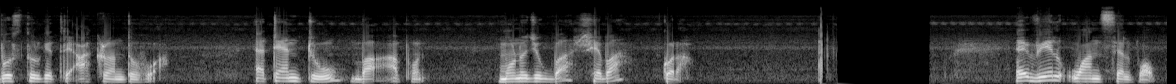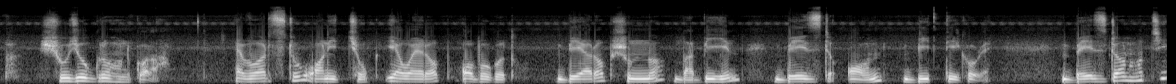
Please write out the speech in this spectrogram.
বস্তুর ক্ষেত্রে আক্রান্ত হওয়া। অ্যাটেন্ড টু বা আপন। মনোযোগ বা সেবা করা। Avail oneself of. সুযোগ গ্রহণ করা। অ্যাওয়ার্ডস টু অনিচ্ছুক। অ্যাওয়ার অফ অবগত। বেয়ার অফ শূন্য বা বিহীন। বেসড অন ভিত্তি করে। বেসড অন হচ্ছে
